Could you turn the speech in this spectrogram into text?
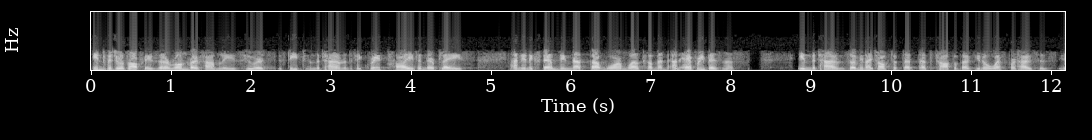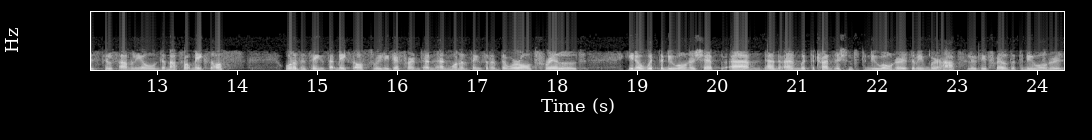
individual properties that are run by families who are steeped in the town and they take great pride in their place and in extending that that warm welcome. And and every business in the town. So I mean, I talked at that at the top about you know Westport House is is still family owned, and that's what makes us one of the things that makes us really different. And and one of the things that that we're all thrilled, you know, with the new ownership um, and and with the transition to the new owners. I mean, we're absolutely thrilled that the new owners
